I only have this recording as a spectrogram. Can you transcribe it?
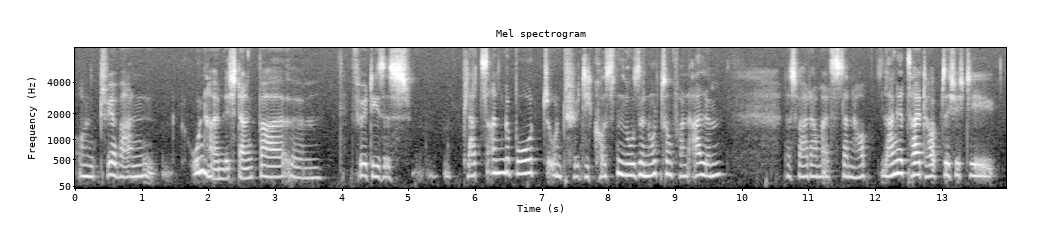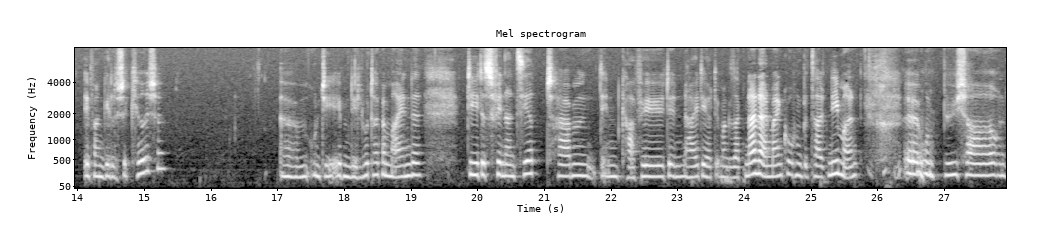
Und wir waren unheimlich dankbar ähm, für dieses Platzangebot und für die kostenlose Nutzung von allem. Das war damals dann haupt, lange Zeit hauptsächlich die evangelische Kirche ähm, und die eben die Luthergemeinde, die das finanziert haben, den Kaffee, den Heidi hat immer gesagt, nein, nein, mein Kuchen bezahlt niemand. Äh, und Bücher und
